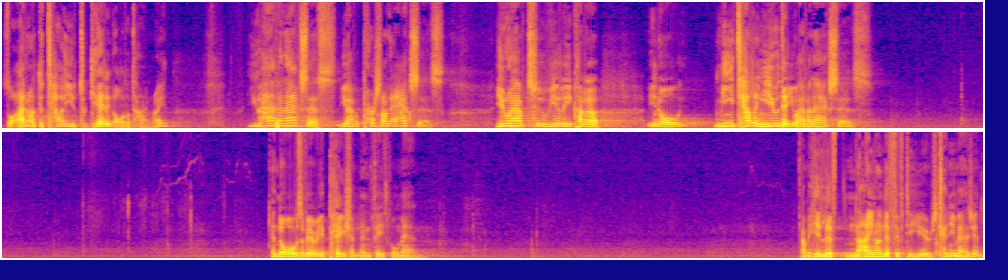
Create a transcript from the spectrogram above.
So I don't have to tell you to get it all the time, right? You have an access. You have a personal access. You don't have to really kind of, you know, me telling you that you have an access. And Noah was a very patient and faithful man. I mean, he lived 950 years. Can you imagine?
